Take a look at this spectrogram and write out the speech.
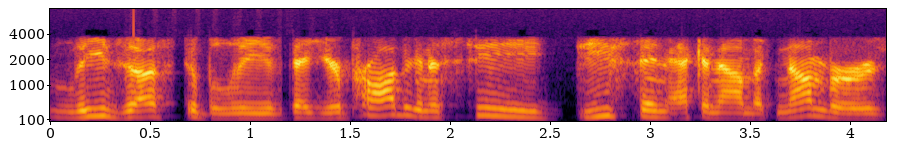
leads us to believe that you're probably going to see decent economic numbers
